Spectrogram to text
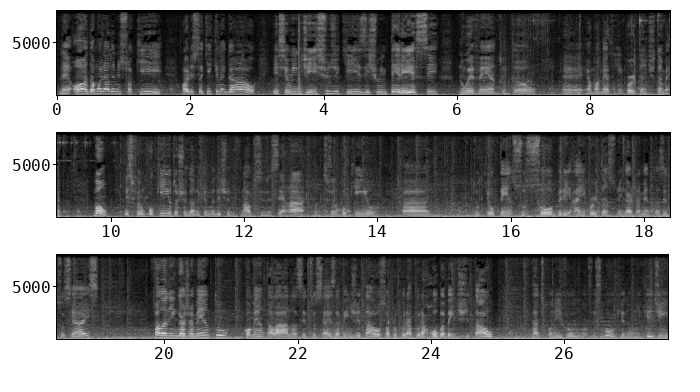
né? Ó, oh, dá uma olhada nisso aqui, olha isso aqui que legal. Esse é um indício de que existe um interesse no evento, então é, é uma métrica importante também. Bom, esse foi um pouquinho, estou chegando aqui no meu destino final, preciso encerrar. Esse foi um pouquinho ah, do que eu penso sobre a importância do engajamento nas redes sociais. Falando em engajamento, comenta lá nas redes sociais da Bem Digital, só procurar por arroba Bem Digital. Está disponível no Facebook, no LinkedIn,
